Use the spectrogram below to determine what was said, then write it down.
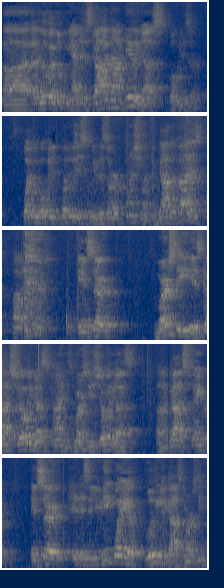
Uh, another way of looking at it is God not giving us what we deserve. What do, what, we, what do we deserve? We deserve punishment from God because uh, and so mercy is God showing us kindness. Mercy is showing us uh, God's favor. And so it's a unique way of looking at God's mercy.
